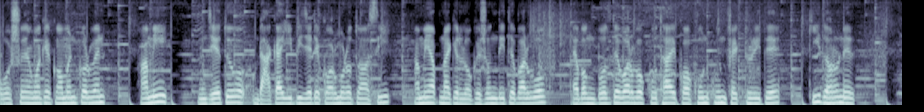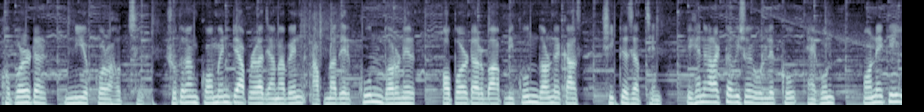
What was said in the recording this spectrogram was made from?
অবশ্যই আমাকে কমেন্ট করবেন। আমি যেহেতু ঢাকা ইপিজেডে কর্মরত আছি, আমি আপনাকে লোকেশন দিতে পারব এবং বলতে পারব কোথায়, কখন, কোন ফ্যাক্টরিতে কী ধরনের অপারেটর নিয়োগ করা হচ্ছে। সুতরাং কমেন্টে আপনারা জানাবেন আপনাদের কোন ধরনের অপারেটর বা আপনি কোন ধরনের কাজ শিখতে চাচ্ছেন। এখানে আরেকটা বিষয় উল্লেখ্য, এখন অনেকেই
